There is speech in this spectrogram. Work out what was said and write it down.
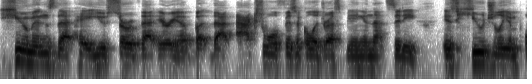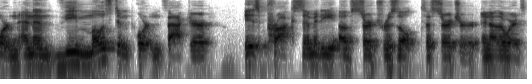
humans that, hey, you serve that area, but that actual physical address being in that city is hugely important. And then the most important factor is proximity of search result to searcher. In other words,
